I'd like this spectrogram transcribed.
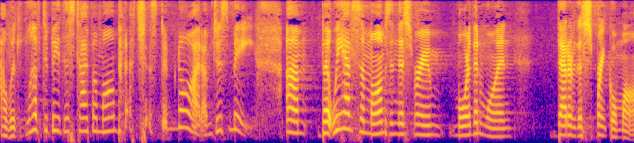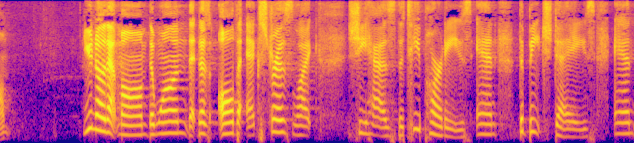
I would love to be this type of mom, but I just am not. I'm just me. Um, but we have some moms in this room, more than one, that are the sprinkle mom. You know that mom, the one that does all the extras, like she has the tea parties and the beach days, and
